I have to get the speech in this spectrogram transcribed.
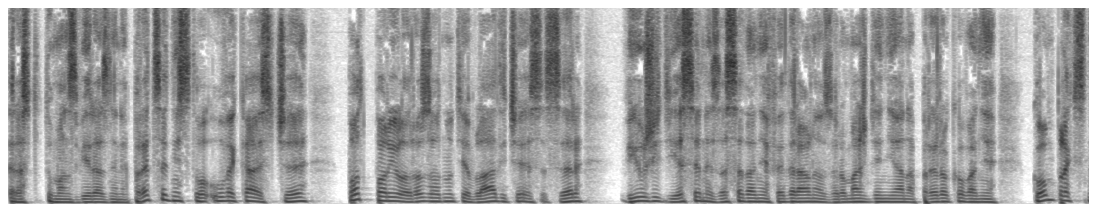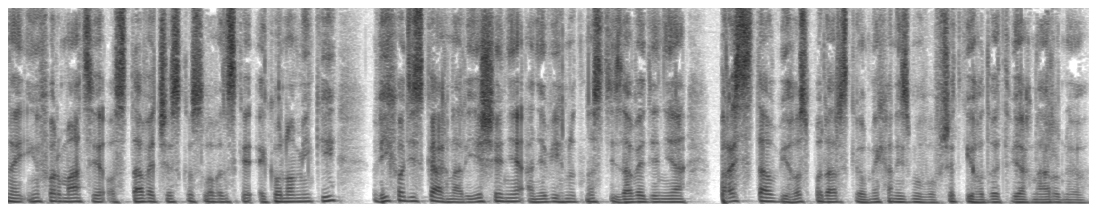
teraz to tu mám zvýraznené, predsedníctvo UVKSČ podporilo rozhodnutie vlády ČSSR využiť jesenné zasadanie federálneho zhromaždenia na prerokovanie komplexnej informácie o stave československej ekonomiky, východiskách na riešenie a nevyhnutnosti zavedenia prestavby hospodárskeho mechanizmu vo všetkých odvetviach národného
